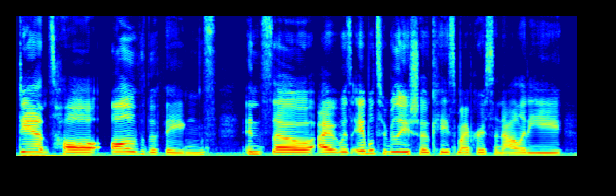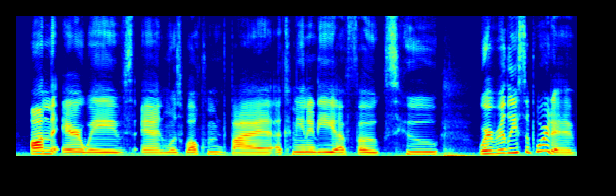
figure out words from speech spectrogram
dance hall, all of the things. And so I was able to really showcase my personality on the airwaves and was welcomed by a community of folks who were really supportive.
